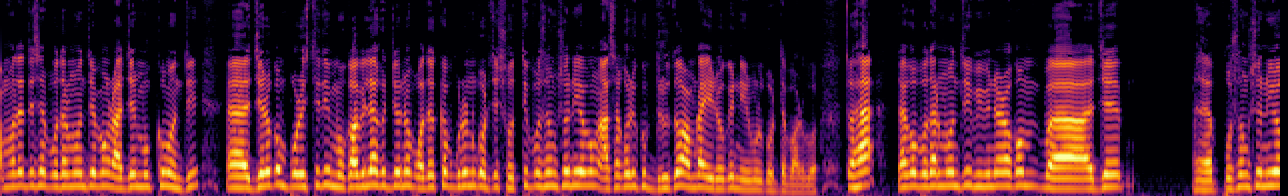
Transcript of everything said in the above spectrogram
আমাদের দেশের প্রধানমন্ত্রী এবং রাজ্যের মুখ্যমন্ত্রী যেরকম পরিস্থিতি মোকাবিলার জন্য পদক্ষেপ গ্রহণ করছে, সত্যি প্রশংসনীয় এবং আশা করি খুব দ্রুত আমরা এই রোগে নির্মূল করতে পারব। তো হ্যাঁ দেখো প্রধানমন্ত্রী বিভিন্ন রকম যে প্রশংসনীয়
